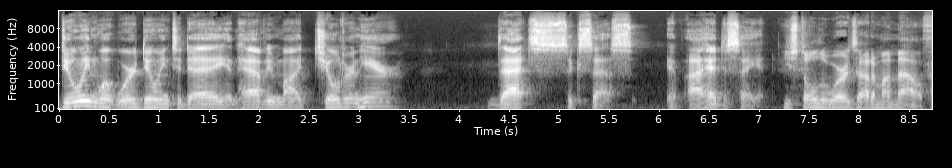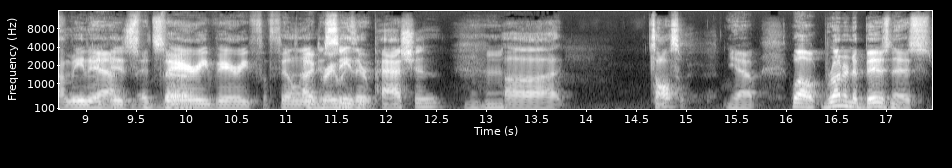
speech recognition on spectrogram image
doing what we're doing today and having my children here, that's success. If I had to say it. You stole the words out of my mouth. I mean, Yeah, it, it's, it's, uh, very, very fulfilling I to agree see with their you. passion. Mhm. Uh, it's awesome. Yeah. Well, running a business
